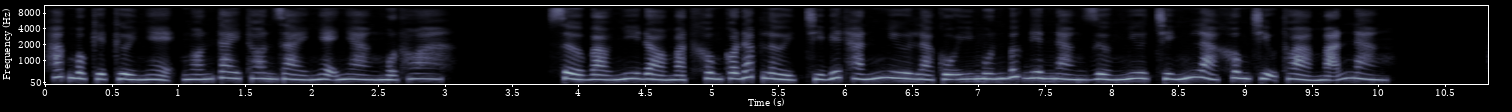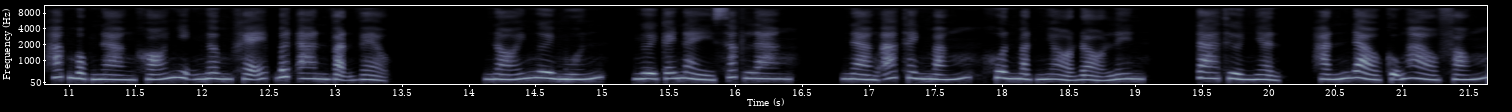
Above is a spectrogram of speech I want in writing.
Hắc Mộc Kiệt cười nhẹ, ngón tay thon dài nhẹ nhàng một hoa. Sở Bảo Nhi đỏ mặt không có đáp lời, chỉ biết hắn như là cố ý muốn bức điên nàng dường như chính là không chịu thỏa mãn nàng. Hắc Mộc nàng khó nhịn ngâm khẽ, bất an vặn vẹo. Nói ngươi muốn, ngươi cái này sắc lang. Nàng ác thanh mắng, khuôn mặt nhỏ đỏ lên. Ta thừa nhận, hắn đào cũng hào phóng.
